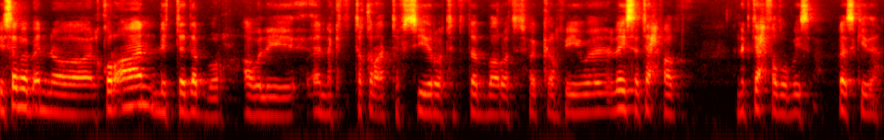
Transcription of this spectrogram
بسبب أنه القرآن للتدبر أو لأنك تقرأ التفسير وتتدبر وتتفكر فيه وليس تحفظ أنك تحفظه بس, بس كذا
